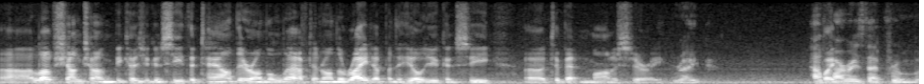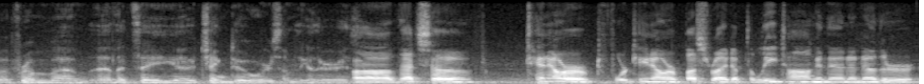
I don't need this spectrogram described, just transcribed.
Uh, I love Xiangcheng because you can see the town there on the left, and on the right, up in the hill, you can see uh, Tibetan monastery. Right. How far is that from, from, um, uh, let's say, uh, Chengdu or some of the other areas? Uh, that's a 10-hour, 14-hour bus ride up to Litang, and then another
